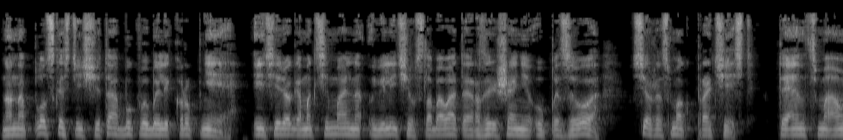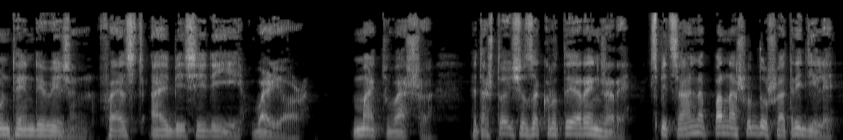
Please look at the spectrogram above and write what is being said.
но на плоскости щита буквы были крупнее, и Серега, максимально увеличив слабоватое разрешение у ПЗО, все же смог прочесть. «Tenth Mountain Division, First IBCDE, Warrior». Мать вашу, это что еще за крутые рейнджеры? Специально по нашу душу отрядили.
